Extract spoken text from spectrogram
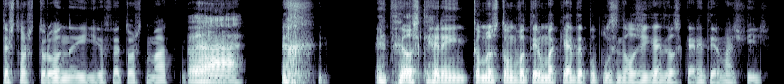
testosterona e afeta os tomates. Ah, Então eles querem, como eles estão a ter uma queda populacional gigante, eles querem ter mais filhos.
